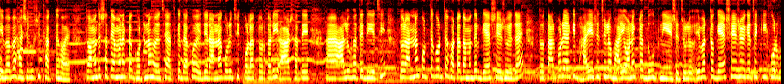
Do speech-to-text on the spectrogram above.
এইভাবে হাসি খুশি থাকতে হয়। তো আমাদের সাথে এমন একটা ঘটনা হয়েছে, আজকে দেখো এই যে রান্না করেছি কলার তরকারি আর সাথে আলু ভাতে দিয়েছি। তো রান্না করতে করতে হঠাৎ আমাদের গ্যাস শেষ হয়ে যায়। তো তারপরে আর কি ভাই এসেছিল, ভাই অনেকটা দুধ নিয়ে এসেছিল। এবার তো গ্যাস শেষ হয়ে গেছে, কি করব?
